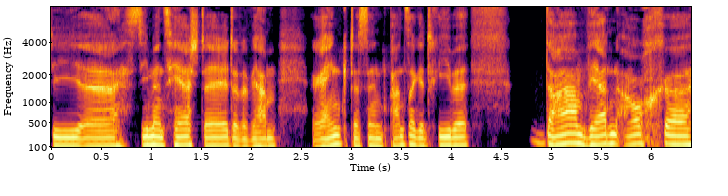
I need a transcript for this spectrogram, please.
die äh, Siemens herstellt, oder wir haben Renk, das sind Panzergetriebe. Da werden auch äh,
